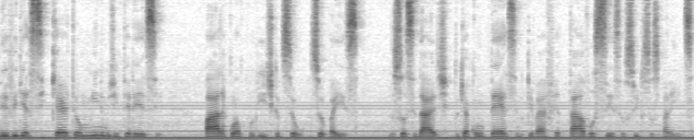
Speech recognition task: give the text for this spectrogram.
deveria sequer ter o um mínimo de interesse para com a política do seu, do seu país, da sua cidade, do que acontece, do que vai afetar você, seus filhos, seus parentes.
